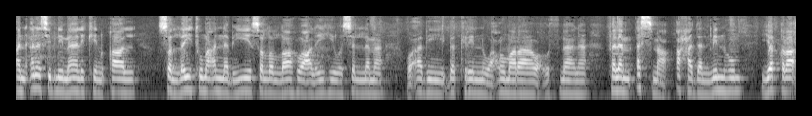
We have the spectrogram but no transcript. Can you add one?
عن أنس بن مالك قال صليت مع النبي صلى الله عليه وسلم وأبي بكر وعمر وعثمان فلم أسمع أحدا منهم يقرأ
